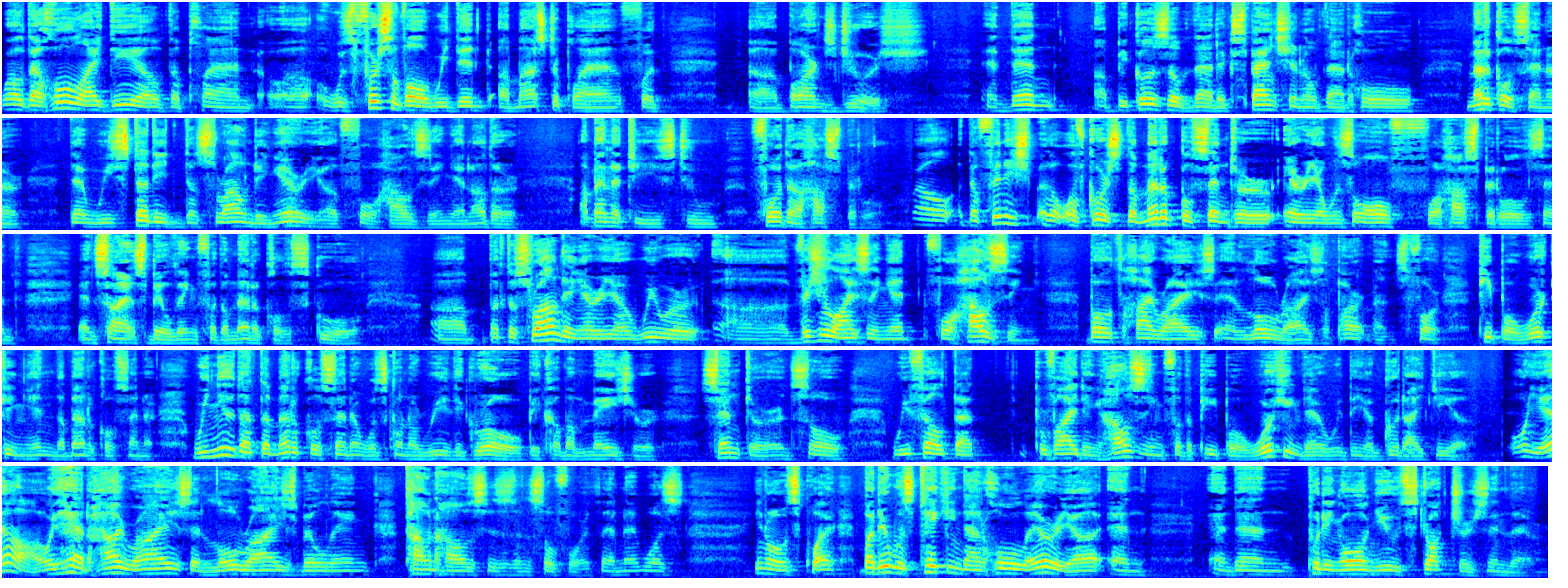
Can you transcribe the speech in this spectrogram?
Well, the whole idea of the plan uh, was first of all, we did a master plan for uh, Barnes Jewish. And then, uh, because of that expansion of that whole medical center, then we studied the surrounding area for housing and other amenities to for the hospital. Well, the finish, uh, of course, the medical center area was all for hospitals and and science building for the medical school. Uh, but the surrounding area, we were uh, visualizing it for housing, both high rise and low rise apartments for people working in the medical center. We knew that the medical center was going to really grow, become a major center, and so we felt that providing housing for the people working there would be a good idea. Oh yeah, oh, we had high rise and low rise building, townhouses and so forth, and it was, you know, it was quite. But it was taking that whole area and and then putting all new structures in there.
